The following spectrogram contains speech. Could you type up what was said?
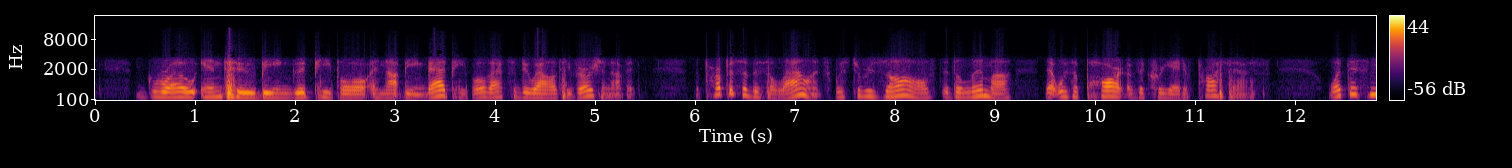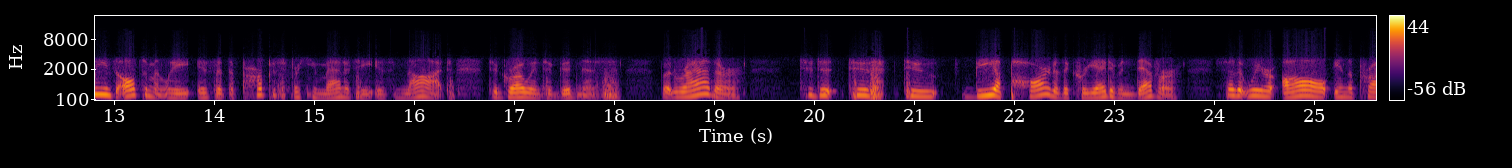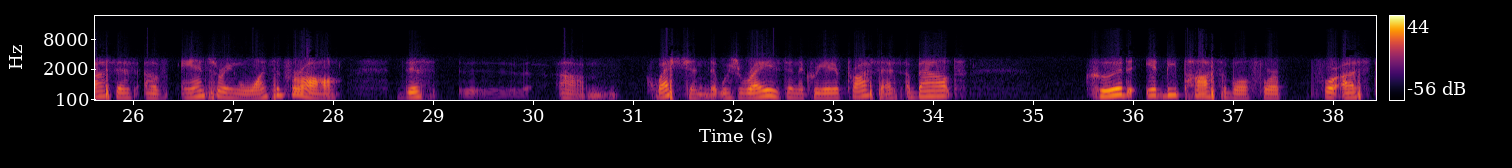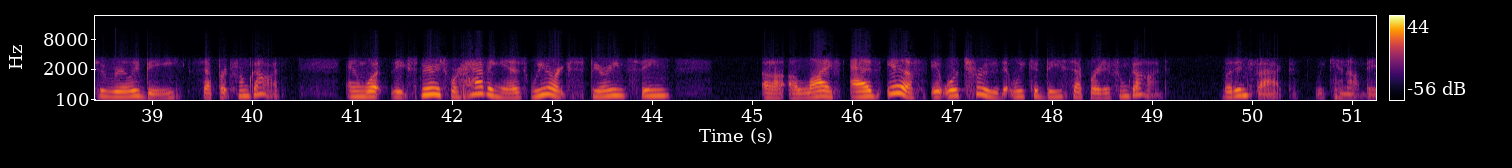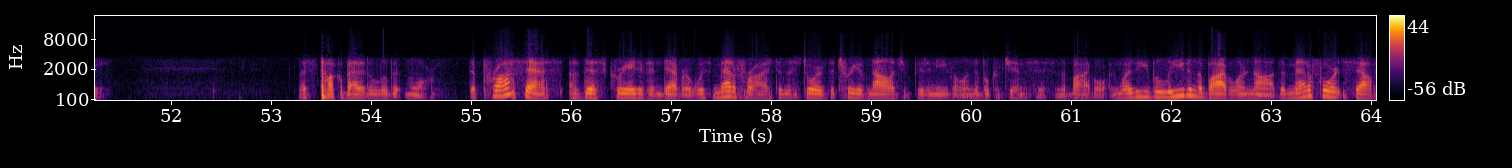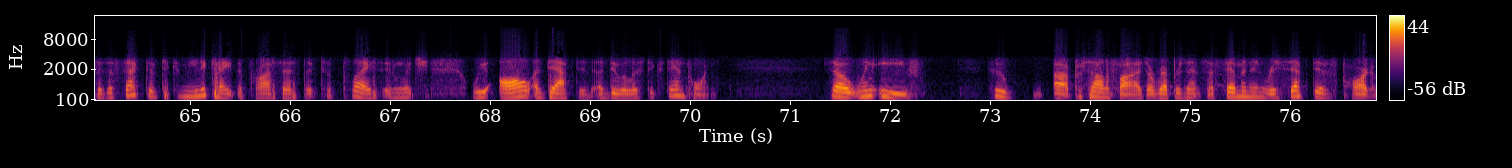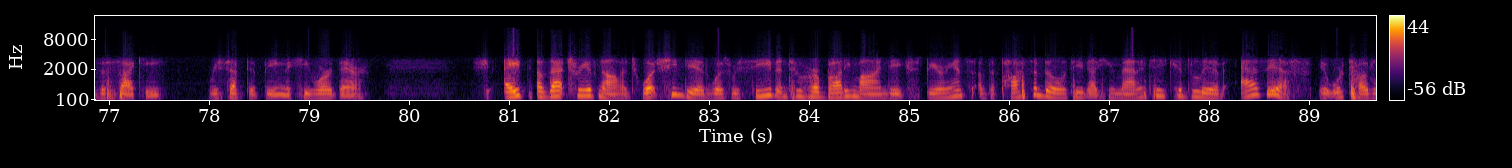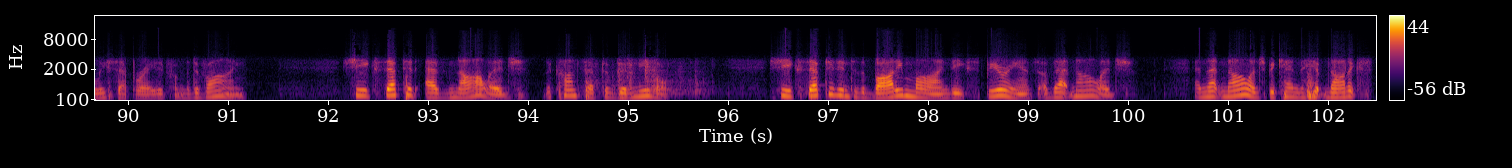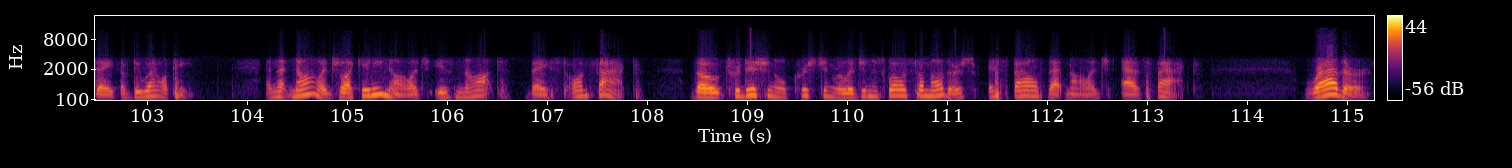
grow into being good people and not being bad people. That's a duality version of it. The purpose of this allowance was to resolve the dilemma that was a part of the creative process. What this means ultimately is that the purpose for humanity is not to grow into goodness, but rather to, to, to be a part of the creative endeavor so that we are all in the process of answering once and for all this uh, um, question that was raised in the creative process about could it be possible for for us to really be separate from God. And what the experience we're having is we are experiencing uh, a life as if it were true that we could be separated from God. But in fact, we cannot be. Let's talk about it a little bit more. The process of this creative endeavor was metaphorized in the story of the tree of knowledge of good and evil in the book of Genesis in the Bible. And whether you believe in the Bible or not, the metaphor itself is effective to communicate the process that took place in which we all adapted a dualistic standpoint. So when Eve, who uh, personifies or represents the feminine receptive part of the psyche, receptive being the key word there, she ate of that tree of knowledge. What she did was receive into her body mind the experience of the possibility that humanity could live as if it were totally separated from the divine. She accepted as knowledge the concept of good and evil. She accepted into the body mind the experience of that knowledge. And that knowledge became the hypnotic state of duality. And that knowledge, like any knowledge, is not based on fact though traditional Christian religion, as well as some others, espouse that knowledge as fact. Rather,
